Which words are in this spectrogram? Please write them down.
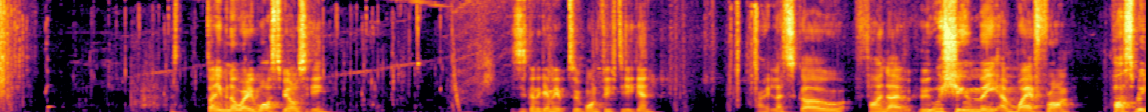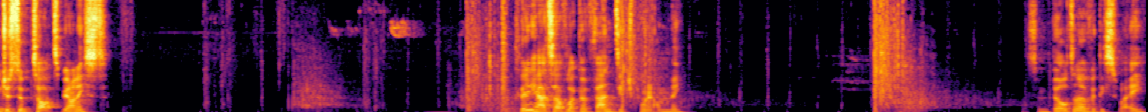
I Don't even know where he was, to be honest with you. This is going to get me up to 150 again. All right, let's go find out who was shooting me and where from. Possibly just up top, to be honest. Clearly had to have like a vantage point on me. Some building over this way.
